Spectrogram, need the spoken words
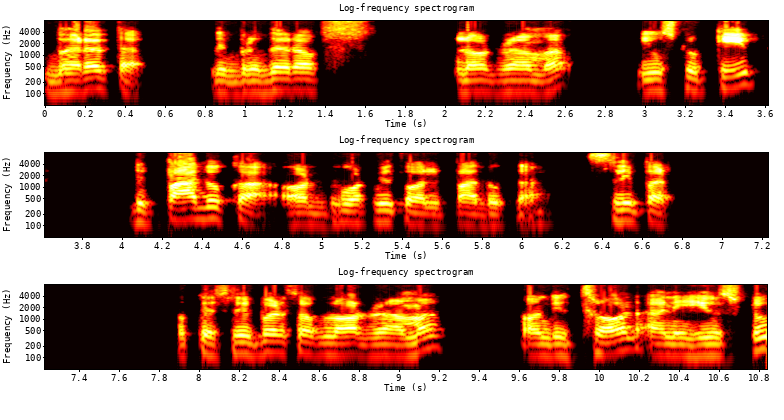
Bharat the brother of lord Rama use to keep the paduka और what we call paduka slipper okay slippers of lord Rama on the throne and he use to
